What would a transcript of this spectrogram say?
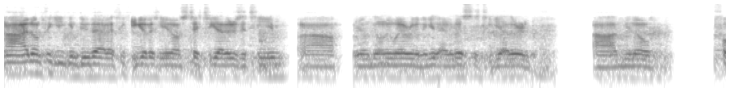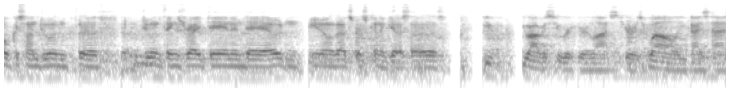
Uh, I don't think you can do that. I think you got to, you know, stick together as a team. Uh, you know, the only way we're going to get out of this is together, and um, you know, focus on doing the doing things right day in and day out, and you know, that's what's going to get us out of this. You, you obviously were here last year as well. You guys had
